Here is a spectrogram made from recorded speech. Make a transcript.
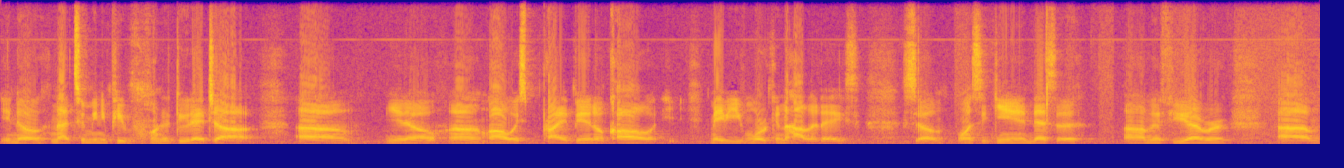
you know, not too many people want to do that job. Um, you know, um, always probably being on call, maybe even working the holidays. So once again, that's a, um, if you ever, um,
